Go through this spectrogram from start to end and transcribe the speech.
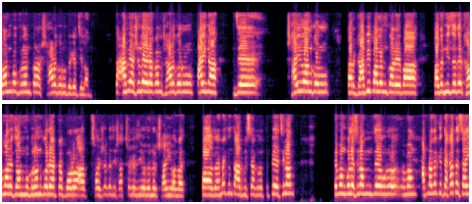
জন্মগ্রহণ করা ষাড় গরু দেখেছিলাম। তা আমি আসলে এরকম ষাড় গরু পাই না যে সাহিওয়াল গরু, তার গাভী পালন করে বা তাদের নিজেদের খামারে জন্মগ্রহণ করে একটা বড় ছয়শো কেজি, সাতশো কেজি ওজনের সাহিওয়াল হয়, পাওয়া যায় না। কিন্তু আরবিসি আগ্রোতে পেয়েছিলাম। এবং বলেছিলাম যে এবং আপনাদেরকে দেখাতে চাই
